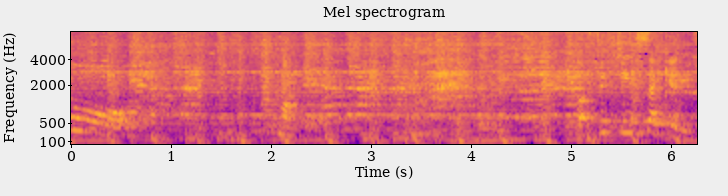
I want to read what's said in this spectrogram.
Come on. Got 15 seconds.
